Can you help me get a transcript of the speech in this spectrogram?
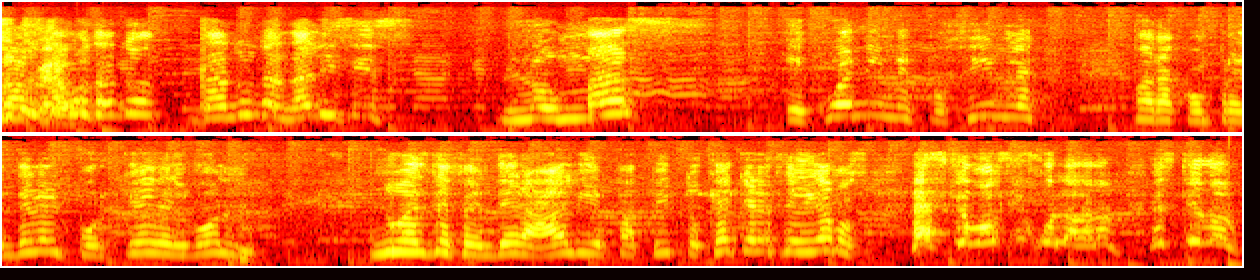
No, pero- estamos dando, dando un análisis lo más ecuánime posible para comprender el porqué del gol. No es defender a alguien, papito. ¿Qué querés que digamos? Es que vos, hijo de la gran, es que no.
